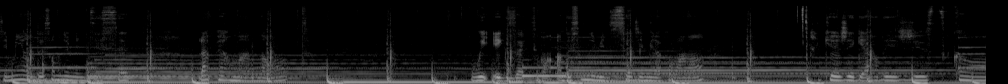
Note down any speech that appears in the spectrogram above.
j'ai mis en décembre 2017 la permanente. Oui, exactement. En décembre 2017, j'ai mis la permanente que j'ai gardée jusqu'en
